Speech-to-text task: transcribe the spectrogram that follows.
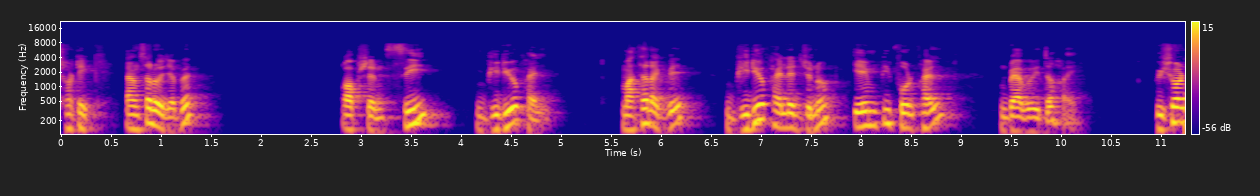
সঠিক অ্যান্সার হয়ে যাবে অপশন সি ভিডিও ফাইল মাথায় রাখবে ভিডিও ফাইলের জন্য এমপি ফোর ফাইল ব্যবহৃত হয়। ভীষণ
